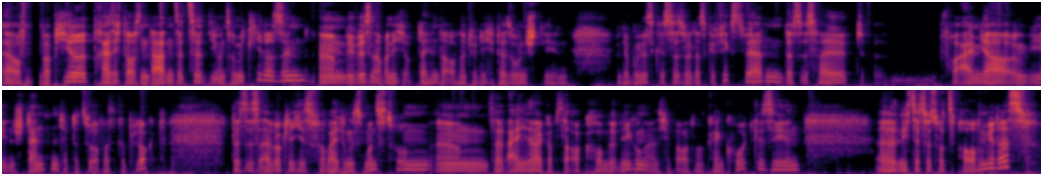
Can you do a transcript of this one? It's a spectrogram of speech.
äh, auf dem Papier 30.000 Datensätze, die unsere Mitglieder sind. Ähm, wir wissen aber nicht, ob dahinter auch natürliche Personen stehen. Mit der Bundeskiste soll das gefixt werden. Das ist halt vor einem Jahr irgendwie entstanden. Ich habe dazu auch was geblockt. Das ist ein wirkliches Verwaltungsmonstrum. Ähm, seit einem Jahr gab es da auch kaum Bewegung, also ich habe auch noch keinen Code gesehen. Äh, nichtsdestotrotz brauchen wir das,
